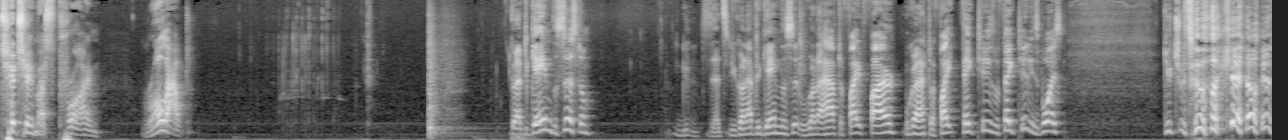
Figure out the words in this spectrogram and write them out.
Titty Miss Prime. Roll out. Gonna have to game the system. That's you're gonna have to game the system. We're gonna have to fight fire. We're gonna have to fight fake titties with fake titties, boys. You look at him.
